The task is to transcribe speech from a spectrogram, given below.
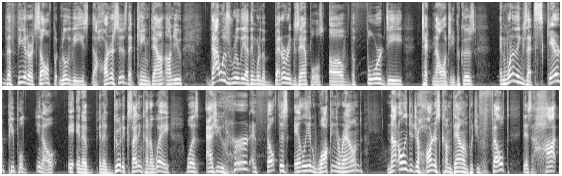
the theater itself, but really these the harnesses that came down on you. That was really, I think, one of the better examples of the 4D technology because, and one of the things that scared people, you know, in a in a good, exciting kind of way was as you heard and felt this alien walking around. Not only did your harness come down, but you felt this hot,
